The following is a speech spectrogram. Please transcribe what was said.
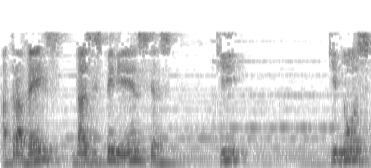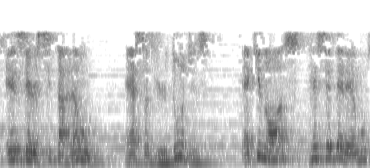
através das experiências que, que nos exercitarão essas virtudes, é que nós receberemos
